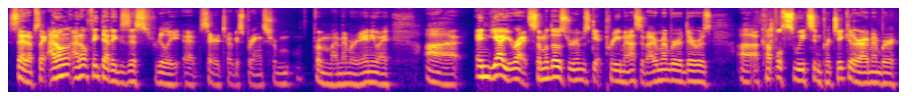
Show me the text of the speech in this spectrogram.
setups. Like I don't I don't think that exists really at Saratoga Springs from from my memory anyway. Uh and yeah, you're right. Some of those rooms get pretty massive. I remember there was uh, a couple suites in particular I remember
